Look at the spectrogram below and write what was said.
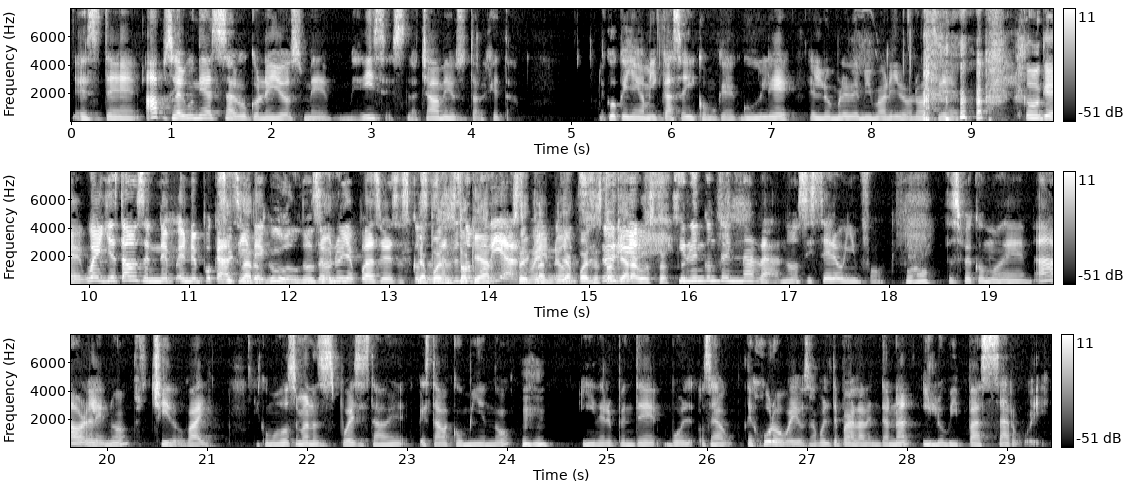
Este, ah, pues si algún día haces algo con ellos, me, me dices. La chava me dio su tarjeta. Digo que llegué a mi casa y como que googleé el nombre de mi marido, ¿no? Así, como que, güey, ya estamos en, en época así de Google, ¿no? O sea, uno ya puede hacer esas cosas. Ya puedes Antes no podías, sí, claro. ¿no? Ya puedes estoquear a gusto. Y no encontré nada, ¿no? Sí, cero info. Wow. Entonces fue como de, ah, órale, ¿no? Pues chido, bye. Y como dos semanas después estaba, estaba comiendo y de repente, o sea, te juro, güey, o sea, volteé para la ventana y lo vi pasar, güey.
